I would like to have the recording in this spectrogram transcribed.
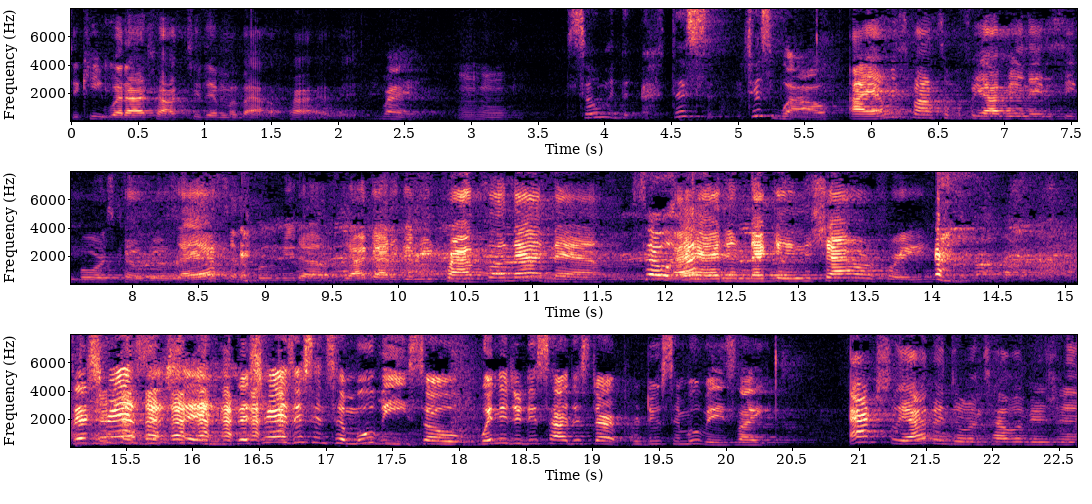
to keep what I talk to them about private. right. hmm So this just wow. I am responsible for y'all being able to see Boris Kodjoe's ass in the movie, though. Y'all got to give me props on that now. So I had him naked in the shower for you. the transition, the transition to movies. So when did you decide to start producing movies? Like, Actually, I've been doing television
